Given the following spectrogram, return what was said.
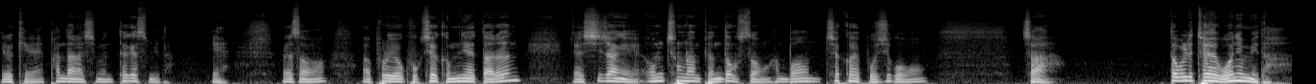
이렇게 판단하시면 되겠습니다. 예. 그래서 앞으로 요 국채 금리에 따른 예, 시장의 엄청난 변동성 한번 체크해 보시고 자, WTI 원입니다.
